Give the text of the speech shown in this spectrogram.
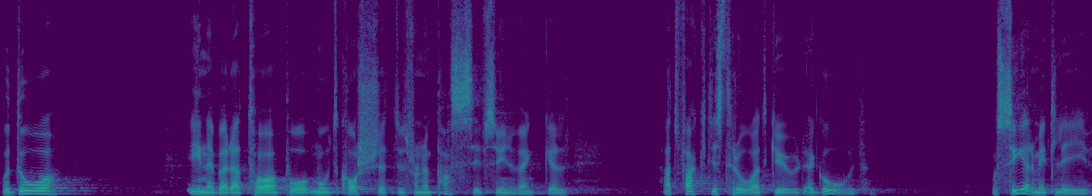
Och då innebär det att ta på, mot korset utifrån en passiv synvinkel att faktiskt tro att Gud är god och ser mitt liv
